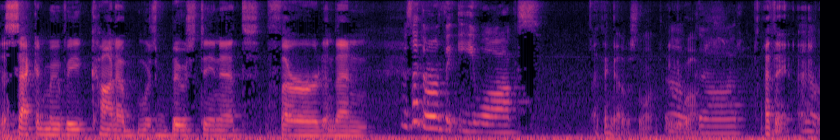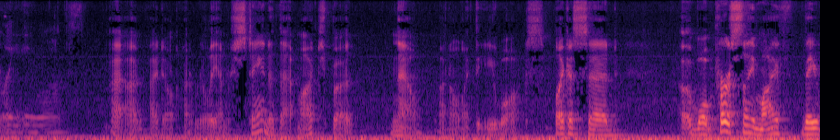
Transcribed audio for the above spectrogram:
the second movie kind of was boosting it third and then Was that the one with the Ewoks? i think that was the one with the Oh Ewoks. God, i think I don't like Ewoks. I, I, I don't I really understand it that much, but no, I don't like the Ewoks. Like I said, uh, well, personally, my fa-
